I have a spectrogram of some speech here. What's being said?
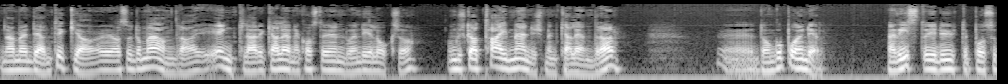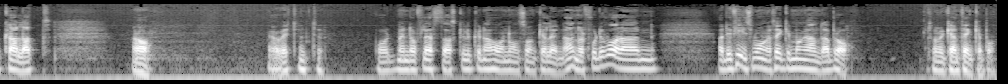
Nej men den tycker jag. Alltså de andra enklare kalendrar kostar ju ändå en del också. Om du ska ha time management kalendrar. Eh, De går på en del. Men visst, då är du ute på så kallat Ja Jag vet inte. Men de flesta skulle kunna ha någon sån kalender. Annars får det vara en Ja det finns många, säkert många andra bra. Som vi kan tänka på.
